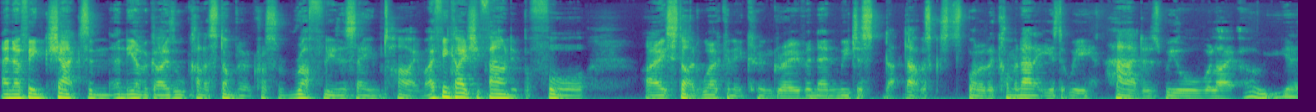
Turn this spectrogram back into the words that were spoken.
And I think Shax and, and the other guys all kind of stumbling across roughly the same time. I think I actually found it before I started working at Combe Grove, and then we just that, that was one of the commonalities that we had, as we all were like, "Oh yeah,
